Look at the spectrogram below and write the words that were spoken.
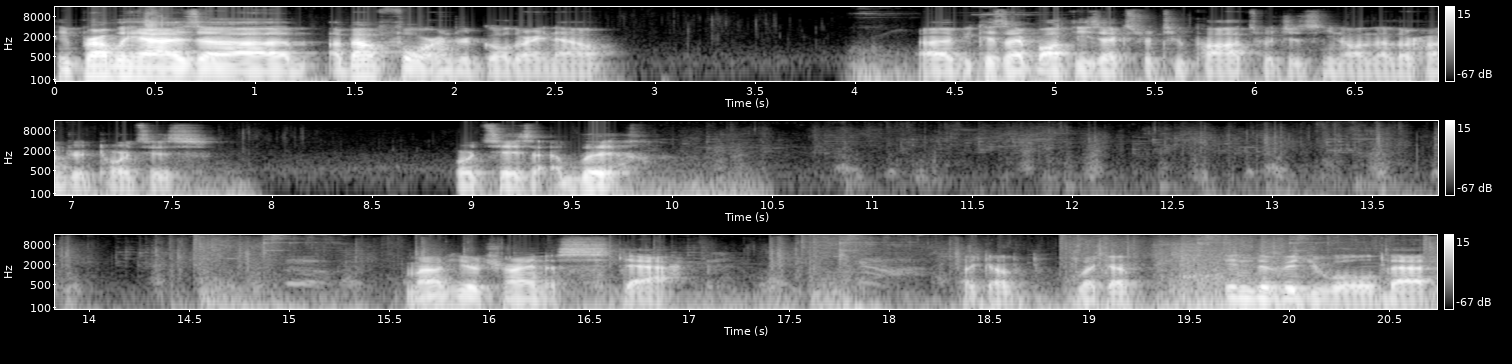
He probably has uh, about 400 gold right now. Uh, because I bought these extra two pots, which is, you know, another 100 towards his... Towards his... Bleh. I'm out here trying to stack. Like a, like a individual that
